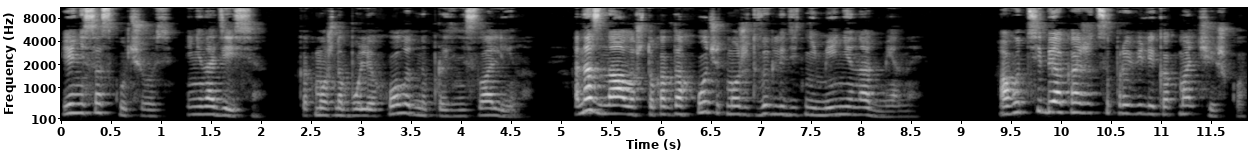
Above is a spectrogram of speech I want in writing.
«Я не соскучилась, и не надейся», — как можно более холодно произнесла Лина. Она знала, что когда хочет, может выглядеть не менее надменной. А вот тебя, кажется, провели как мальчишку.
